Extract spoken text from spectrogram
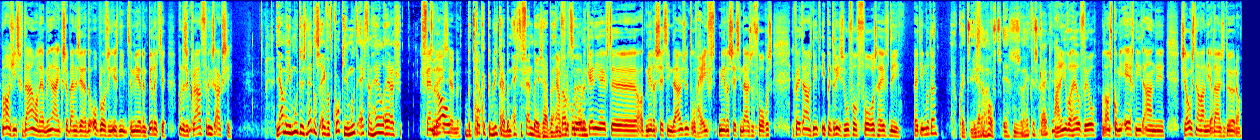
Maar als je iets gedaan wil hebben. Nou, ik zou bijna zeggen, de oplossing is niet meer een pilletje. Maar dat is een crowdfundingsactie. Ja, maar je moet dus net als Evert Kok, je moet echt een heel erg fanbase hebben. betrokken ja. publiek ja. hebben, een echte fanbase hebben. Ja, en voor dat, de goede orde, uh, Kenny heeft uh, had meer dan 16.000, of heeft meer dan 16.000 volgers. Ik weet trouwens niet, IP3, hoeveel volgers heeft die? Weet iemand dat? Ik weet het niet aan mijn hoofd. Zal ik eens kijken? Maar in ieder geval heel veel. Want anders kom je echt niet aan die, zo snel aan die 1000 euro.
